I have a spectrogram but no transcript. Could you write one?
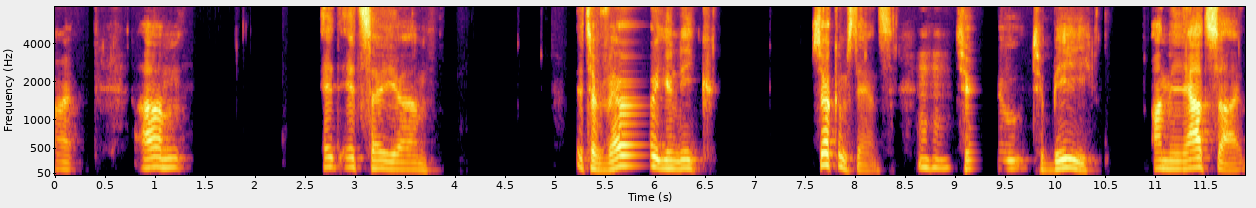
All right. Um, it, it's a um, it's a very unique circumstance Mhm. to to be on the outside,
